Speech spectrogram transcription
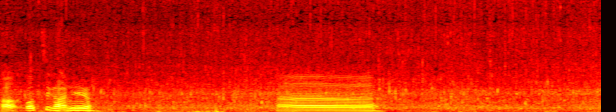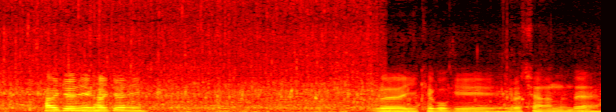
아, 꺽지가 아니에요. 아, 갈견이, 갈견이. 원래 이 계곡이 이렇지 않았는데,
